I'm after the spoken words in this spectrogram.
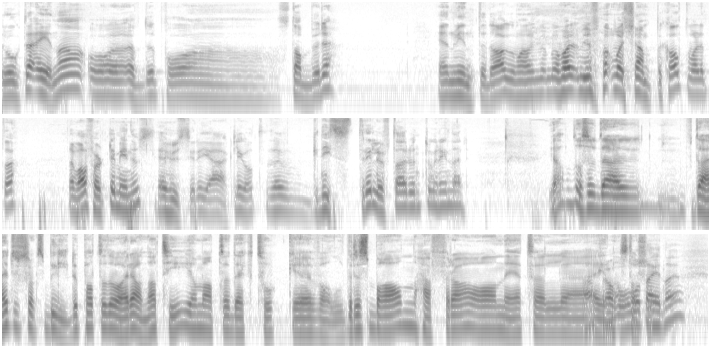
Drog til Eina og øvde på eh, stabburet en vinterdag. Det var, det var, det var kjempekaldt, var det? Det var 40 minus. Jeg husker det jæklig godt. Det gnistrer i lufta rundt omkring der. Ja, altså det, er, det er et slags bilde på at det var en annen tid, i og med at dere tok eh, Valdresbanen herfra og ned til Eina ja, fra Eina Hå til stasjon. Eina, ja.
